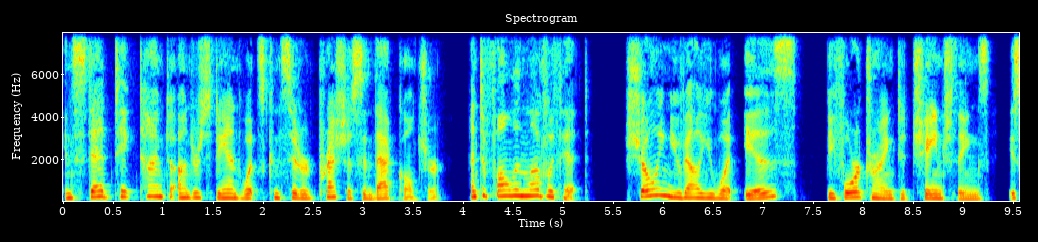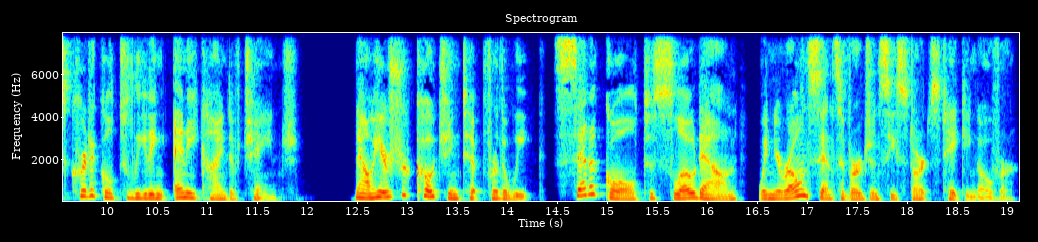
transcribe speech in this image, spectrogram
Instead, take time to understand what's considered precious in that culture and to fall in love with it. Showing you value what is before trying to change things is critical to leading any kind of change. Now, here's your coaching tip for the week set a goal to slow down when your own sense of urgency starts taking over.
